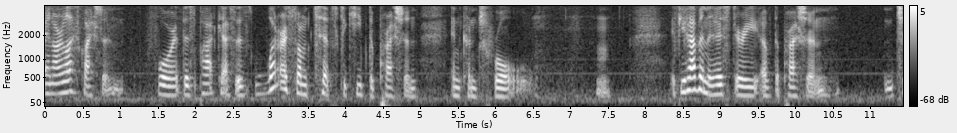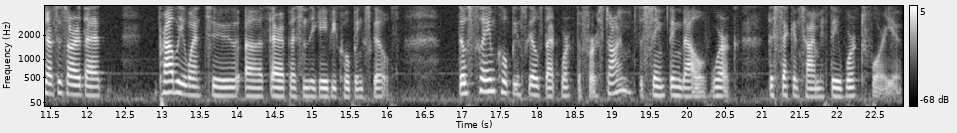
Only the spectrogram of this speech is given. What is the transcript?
And our last question for this podcast is, what are some tips to keep depression in control? Hmm. If you have a history of depression, chances are that probably went to a therapist and they gave you coping skills. Those same coping skills that worked the first time, the same thing that will work the second time if they worked for you.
